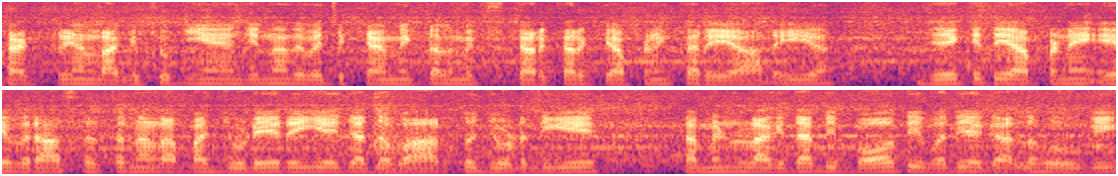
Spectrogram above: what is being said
ਫੈਕਟਰੀਆਂ ਲੱਗ ਚੁੱਕੀਆਂ ਜਿਨ੍ਹਾਂ ਦੇ ਵਿੱਚ ਕੈਮੀਕਲ ਮਿਕਸ ਕਰ ਕਰਕੇ ਆਪਣੇ ਘਰੇ ਆ ਰਹੀ ਆ। ਜੇ ਕਿਤੇ ਆਪਣੇ ਇਹ ਵਿਰਾਸਤ ਨਾਲ ਆਪਾਂ ਜੁੜੇ ਰਹੀਏ ਜਾਂ ਦੁਬਾਰ ਤੋਂ ਜੁੜ ਜਾਈਏ ਤਾਂ ਮੈਨੂੰ ਲੱਗਦਾ ਵੀ ਬਹੁਤ ਹੀ ਵਧੀਆ ਗੱਲ ਹੋਊਗੀ।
